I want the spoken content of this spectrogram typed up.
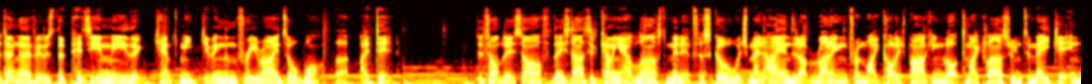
I don't know if it was the pity in me that kept me giving them free rides or what, but I did. To top this off, they started coming out last minute for school, which meant I ended up running from my college parking lot to my classroom to make it in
